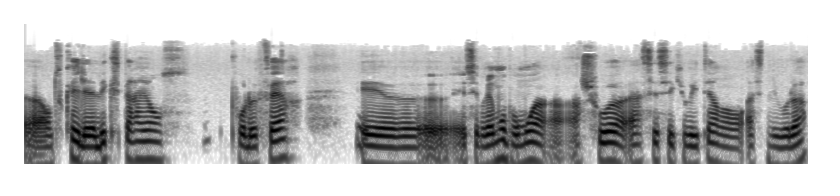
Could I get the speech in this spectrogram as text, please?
En tout cas, il a l'expérience pour le faire, et, c'est vraiment pour moi un, choix assez sécuritaire à ce niveau-là.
